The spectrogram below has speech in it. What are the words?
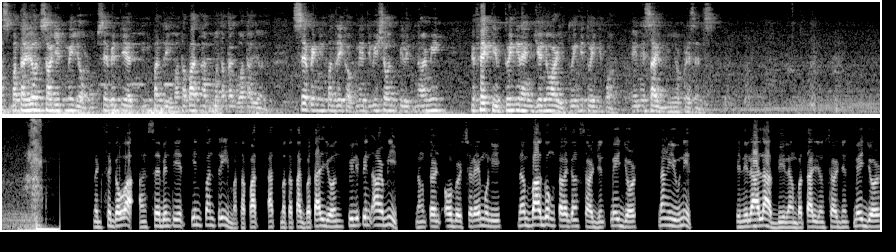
as Battalion Sergeant Major of 70th Infantry Matabat at Matatag Battalion, 7 Infantry Cognate Division, Philippine Army, effective 29 January 2024, and I sign in your presence. Nagsagawa ang 70th Infantry Matapat at Matatag Battalion, Philippine Army ng turnover ceremony ng bagong talagang Sergeant Major ng unit. Kinilala bilang Battalion Sergeant Major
